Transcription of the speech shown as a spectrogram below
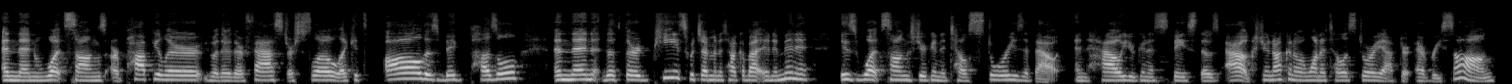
and then what songs are popular, whether they're fast or slow. Like it's all this big puzzle. And then the third piece, which I'm going to talk about in a minute, is what songs you're going to tell stories about and how you're going to space those out. Because you're not going to want to tell a story after every song.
